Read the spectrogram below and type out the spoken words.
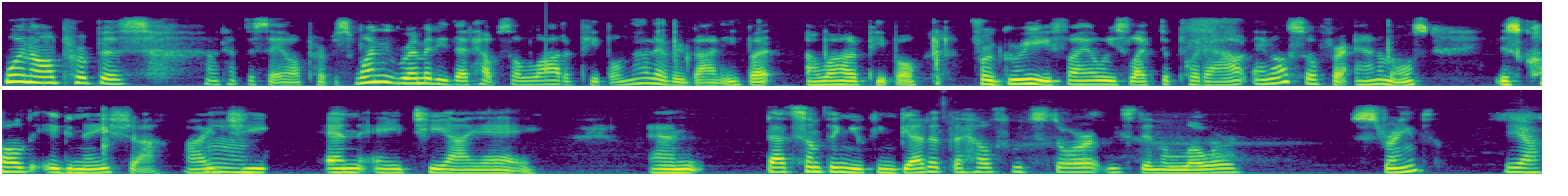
one all-purpose. I would have to say all-purpose. One remedy that helps a lot of people, not everybody, but a lot of people for grief. I always like to put out, and also for animals, is called Ignatia. I G N A T I A, and that's something you can get at the health food store, at least in a lower strength. Yeah.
